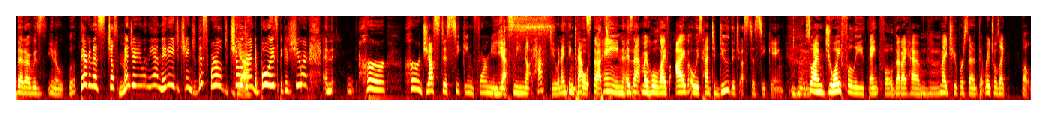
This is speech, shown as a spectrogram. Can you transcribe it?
that I was you know well, they're gonna just mention you in the end. They need to change this world to children Yeah. to boys because she were and her her justice seeking for me Yes. makes me not have to. And i think that's the that's- pain is that my whole life i've always had to do the justice seeking. Mm-hmm. So i'm joyfully thankful that i have mm-hmm. my 2% that rachel's like well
